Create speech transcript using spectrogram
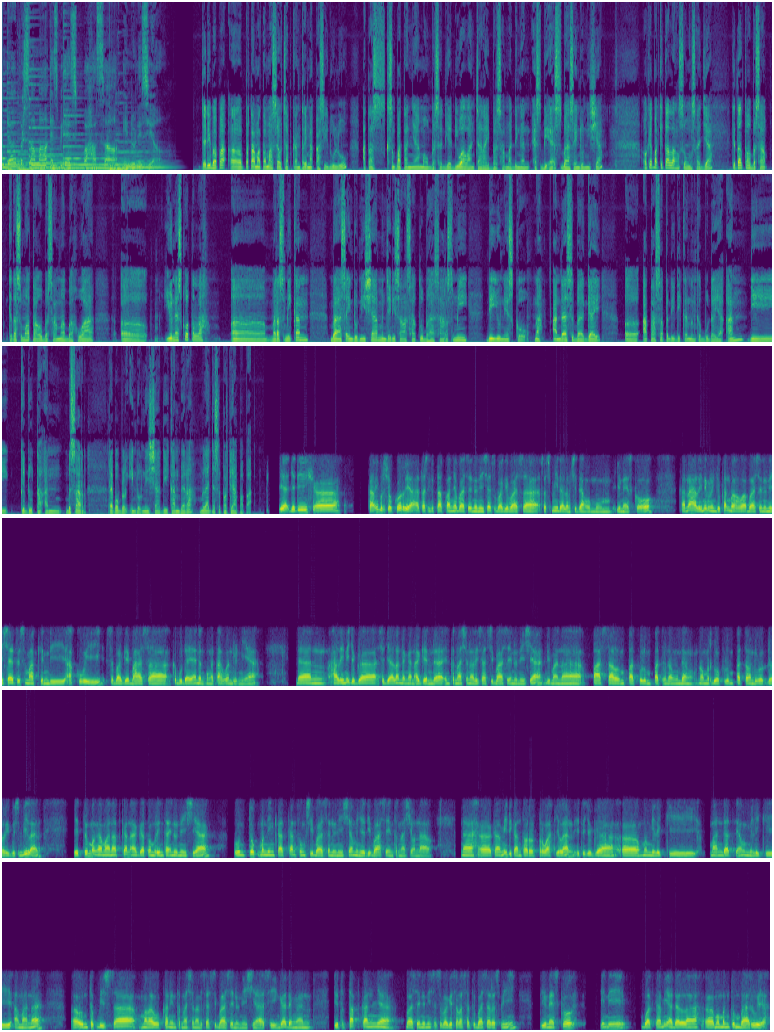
Anda bersama SBS Bahasa Indonesia. Jadi Bapak, eh, pertama-tama saya ucapkan terima kasih dulu atas kesempatannya mau bersedia diwawancarai bersama dengan SBS Bahasa Indonesia. Oke Pak, kita langsung saja. Kita tahu bersama, kita semua tahu bersama bahwa eh, UNESCO telah uh, meresmikan bahasa Indonesia menjadi salah satu bahasa resmi di UNESCO. Nah, Anda sebagai uh, atasa pendidikan dan kebudayaan di kedutaan besar Republik Indonesia di Canberra melihatnya seperti apa, Pak? Ya, jadi uh, kami bersyukur ya atas ditetapkannya bahasa Indonesia sebagai bahasa resmi dalam sidang umum UNESCO. Karena hal ini menunjukkan bahwa bahasa Indonesia itu semakin diakui sebagai bahasa kebudayaan dan pengetahuan dunia. Dan hal ini juga sejalan dengan agenda internasionalisasi bahasa Indonesia, di mana pasal 44 Undang-Undang Nomor 24 Tahun 2009 itu mengamanatkan agar pemerintah Indonesia untuk meningkatkan fungsi bahasa Indonesia menjadi bahasa internasional. Nah, eh, kami di kantor perwakilan itu juga eh, memiliki mandat ya, memiliki amanah eh, untuk bisa melakukan internasionalisasi bahasa Indonesia sehingga dengan ditetapkannya bahasa Indonesia sebagai salah satu bahasa resmi UNESCO ini buat kami adalah uh, momentum baru ya.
